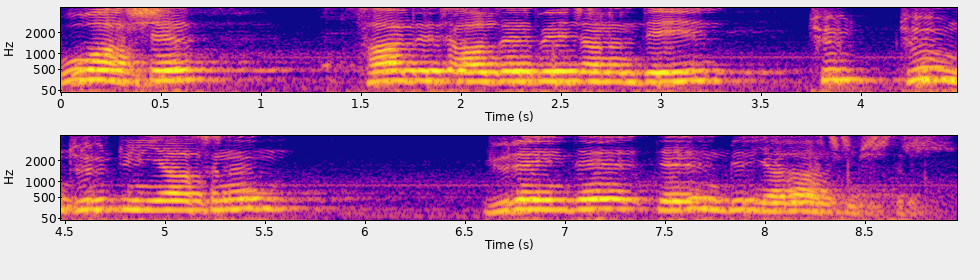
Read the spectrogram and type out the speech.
Bu vahşet sadece Azerbaycan'ın değil, Türk, tüm Türk dünyasının yüreğinde derin bir yara açmıştır.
